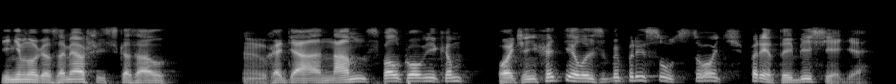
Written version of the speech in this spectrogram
И, немного замявшись, сказал, «хотя нам с полковником очень хотелось бы присутствовать при этой беседе».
